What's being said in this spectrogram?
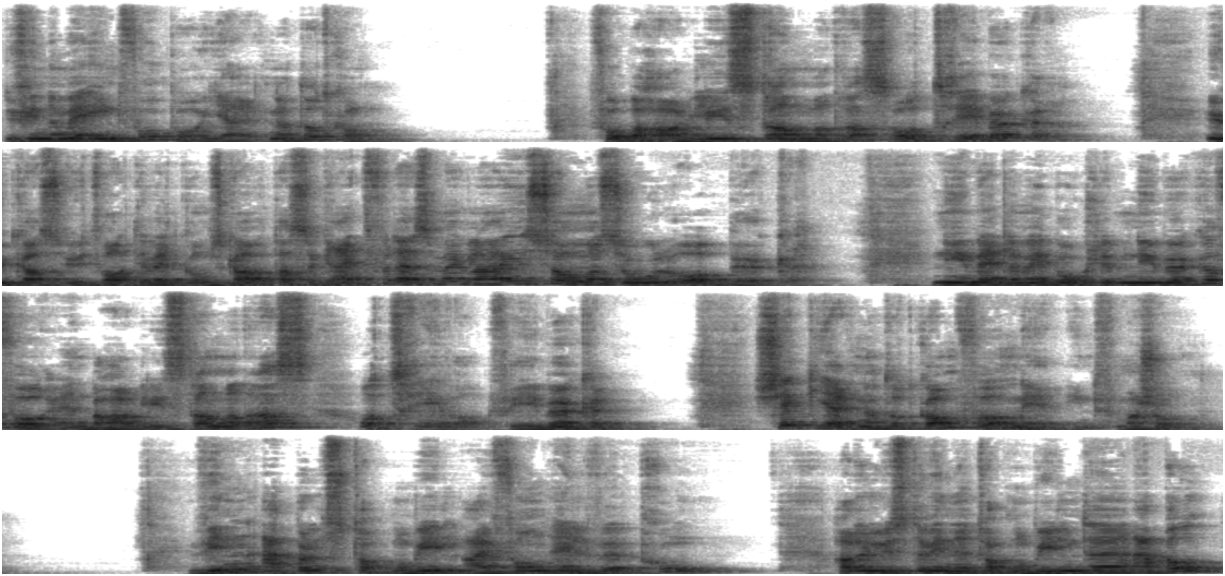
Du finner mer info på jerknatt.com. Få behagelig strandmadrass og tre bøker. Ukas utvalgte velkomstgave passer greit for deg som er glad i sommer, sol og bøker. Nye medlemmer i Bokklubben Nybøker får en behagelig strandmadrass og tre valgfrie bøker. Sjekk jerknatt.com for mer informasjon. Vinn Apples toppmobil iPhone 11 Pro. Har du lyst til å vinne toppmobilen til Apple?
